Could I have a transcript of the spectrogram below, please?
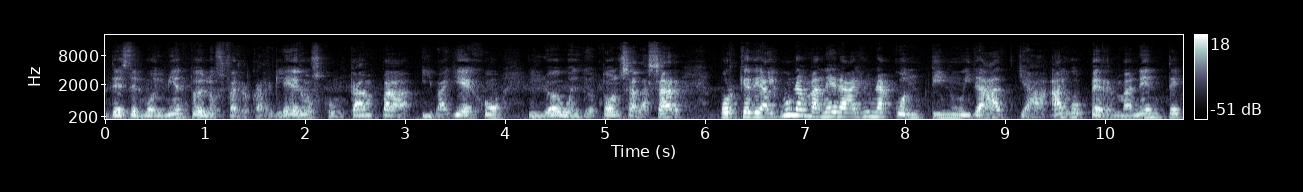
desde el movimiento de los ferrocarrileros con Campa y Vallejo y luego el de Otón Salazar, porque de alguna manera hay una continuidad ya, algo permanente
